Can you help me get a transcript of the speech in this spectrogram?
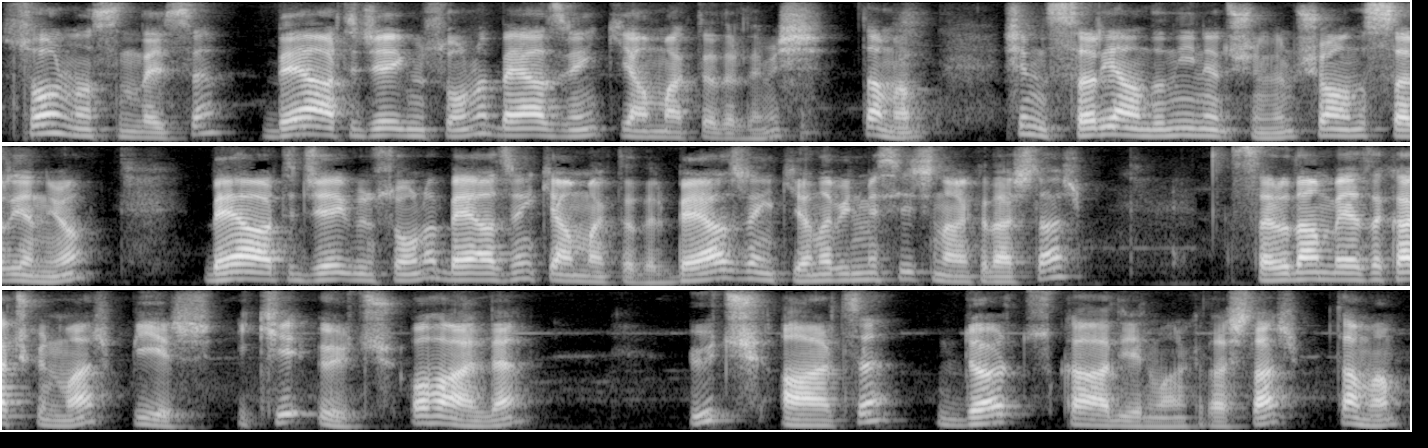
Sonrasında ise B artı C gün sonra beyaz renk yanmaktadır demiş. Tamam. Şimdi sarı yandığını yine düşünelim. Şu anda sarı yanıyor. B artı C gün sonra beyaz renk yanmaktadır. Beyaz renk yanabilmesi için arkadaşlar sarıdan beyaza kaç gün var? 1, 2, 3. O halde 3 artı 4K diyelim arkadaşlar. Tamam.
